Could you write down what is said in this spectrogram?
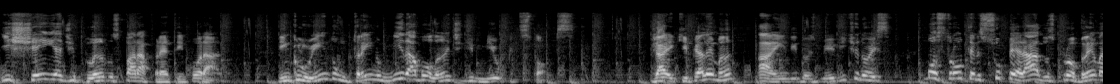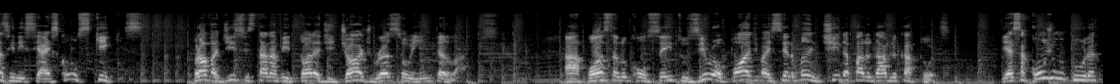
e cheia de planos para a pré-temporada, incluindo um treino mirabolante de mil pitstops. Já a equipe alemã, ainda em 2022, mostrou ter superado os problemas iniciais com os kicks. Prova disso está na vitória de George Russell em Interlagos. A aposta no conceito Zero Pod vai ser mantida para o W14. E essa conjuntura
